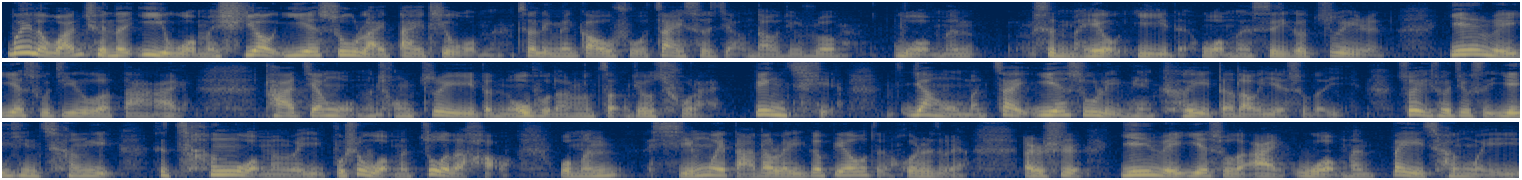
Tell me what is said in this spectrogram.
为了完全的义，我们需要耶稣来代替我们。这里面高夫再次讲到，就是说我们是没有义的，我们是一个罪人，因为耶稣基督的大爱，他将我们从罪的奴仆当中拯救出来。并且让我们在耶稣里面可以得到耶稣的义，所以说就是因信称义，是称我们为义，不是我们做得好，我们行为达到了一个标准或者怎么样，而是因为耶稣的爱，我们被称为义，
